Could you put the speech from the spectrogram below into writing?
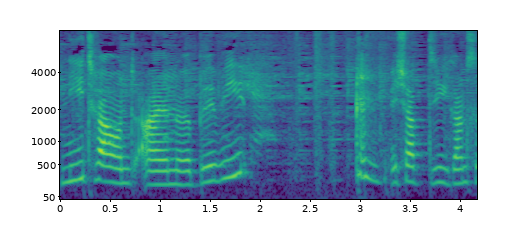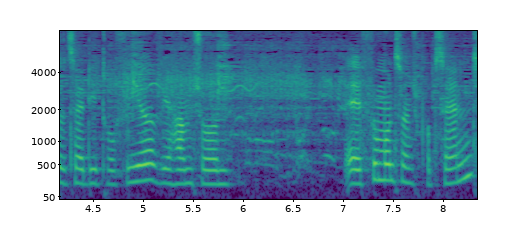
Nita und eine Bibi. Ich habe die ganze Zeit die Trophäe. Wir haben schon äh, 25%.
